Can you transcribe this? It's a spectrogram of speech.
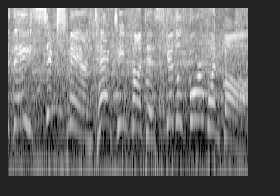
is a six-man tag team contest scheduled for one fall.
